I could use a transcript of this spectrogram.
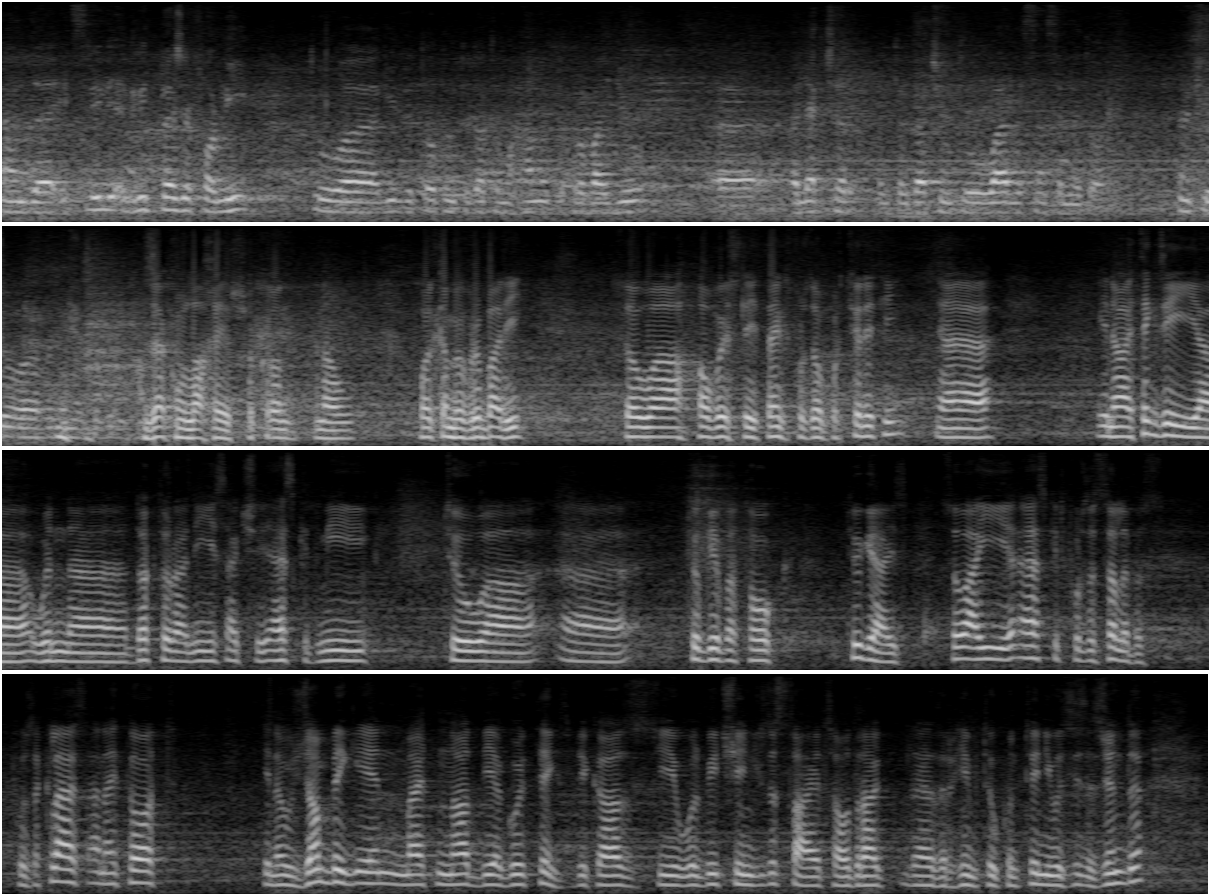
And uh, it's really a great pleasure for me to give the token to Dr. Mohammed to provide you a lecture introduction to wireless sensor network. Thank you uh, very much. Khair. Shukran. Now, welcome everybody. So uh, obviously, thanks for the opportunity. Uh, you know, I think the uh, when uh, Dr. Anis actually asked me to uh, to give a talk to you guys, so I asked for the syllabus for the class, and I thought, you know, jumping in might not be a good thing because he will be changing the slides. So I would rather him to continue with his agenda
